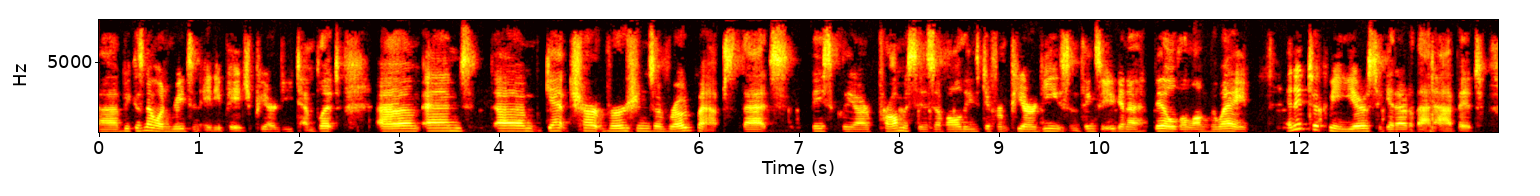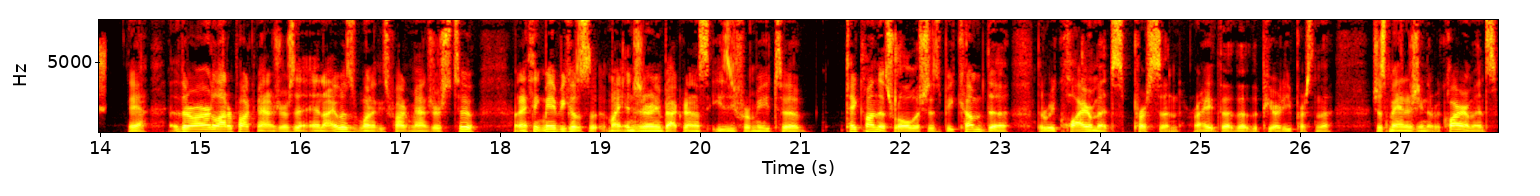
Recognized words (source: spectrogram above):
uh, because no one reads an 80 page PRD template, um, and um, Gantt chart versions of roadmaps that basically are promises of all these different PRDs and things that you're going to build along the way. And it took me years to get out of that habit. Yeah, there are a lot of product managers, and I was one of these product managers too. And I think maybe because my engineering background is easy for me to take on this role, which has become the the requirements person, right? The the, the PRD person, the just managing the requirements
